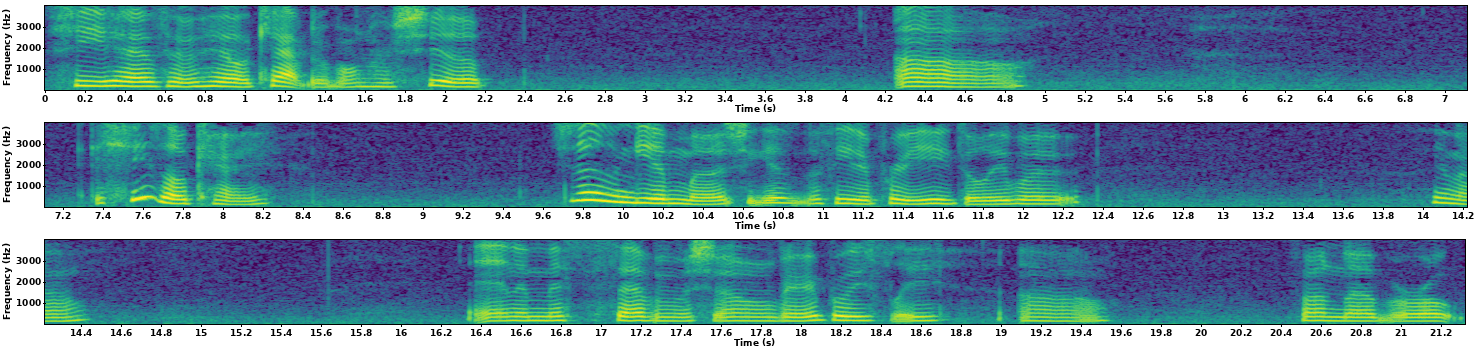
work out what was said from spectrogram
she has him held captive on her ship. Uh, she's okay. She doesn't give much. She gets defeated pretty easily, but you know. And then Mr. Seven was shown very briefly um, from the Baroque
